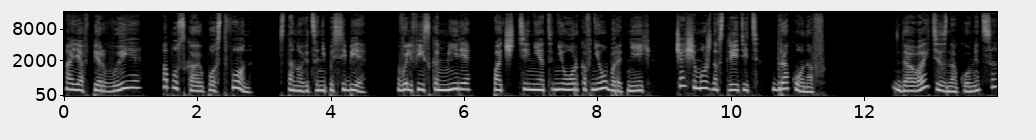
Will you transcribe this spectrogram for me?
а я впервые опускаю постфон. Становится не по себе. В эльфийском мире почти нет ни орков, ни оборотней – чаще можно встретить драконов. «Давайте знакомиться»,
